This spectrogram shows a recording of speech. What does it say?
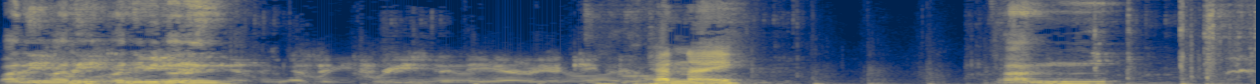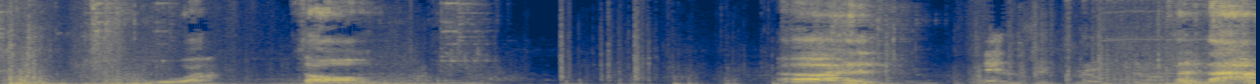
วันนี้วันนี้วันนี้มีตัวหนึ่งชั้นไหน ชั้น ดูอะสองเอ่อชั้นชั้นสาม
